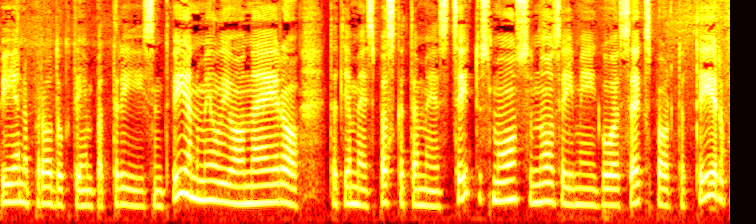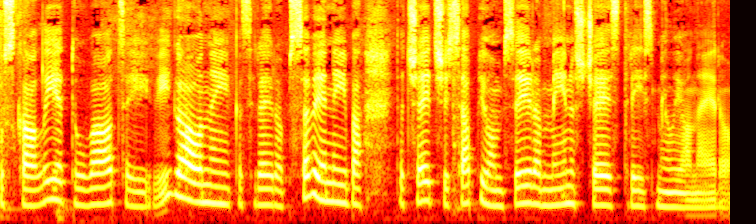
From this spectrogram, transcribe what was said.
piena produktiem par 31 miljonu eiro. Tad, ja mēs paskatāmies citus mūsu nozīmīgos eksporta tirgus, kā Lietuva, Vācija, Igaunija, kas ir Eiropas Savienībā, tad šeit šis apjoms ir mīnus 43 miljonu eiro.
